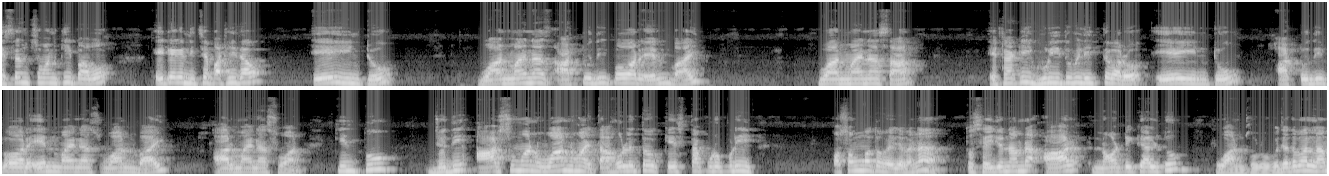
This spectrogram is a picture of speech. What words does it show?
এস এন সমান কী পাবো? এইটাকে নিচে পাঠিয়ে দাও। A into one minus R to the power N by one minus R এটাকেই ঘুরিয়ে তুমি লিখতে পারো A into R to the power N minus one by R minus one কিন্তু যদি আর সমান ওয়ান হয়, তাহলে তো কেসটা পুরোপুরি অসঙ্গত হয়ে যাবে না? তো সেই জন্য আমরা R not equal to one করব, বোঝাতে পারলাম?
